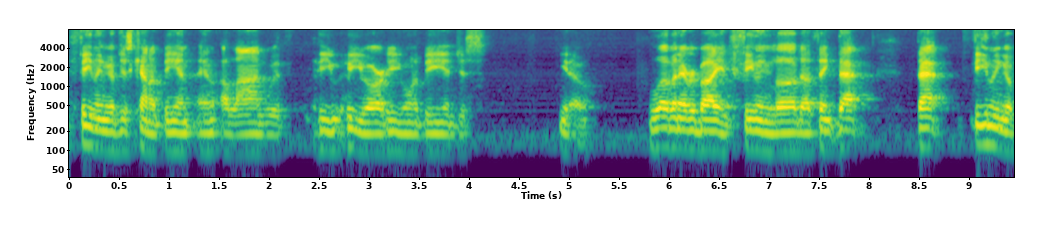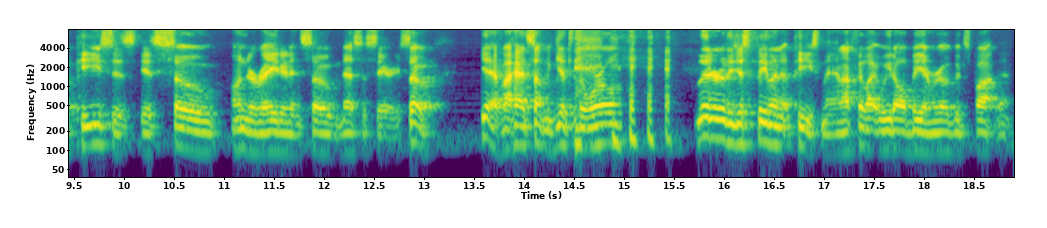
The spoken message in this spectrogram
feeling of just kind of being in- aligned with who you, who you are, who you want to be, and just you know, loving everybody and feeling loved. I think that that feeling of peace is is so underrated and so necessary. So, yeah, if I had something to give to the world, literally just feeling at peace, man. I feel like we'd all be in a real good spot then.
